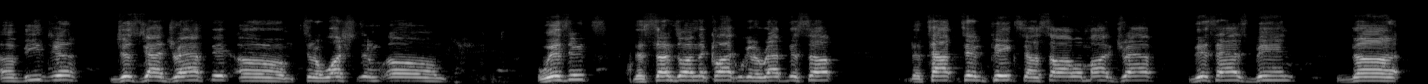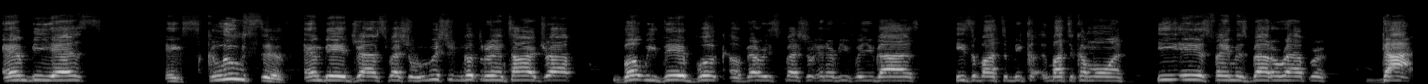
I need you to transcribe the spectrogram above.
Avdija just got drafted um to the Washington um Wizards. The Suns on the clock. We're gonna wrap this up. The top 10 picks. Y'all saw our mock draft. This has been the NBS exclusive NBA draft special. We wish we can go through the entire draft, but we did book a very special interview for you guys. He's about to be about to come on. He is famous battle rapper Dot.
